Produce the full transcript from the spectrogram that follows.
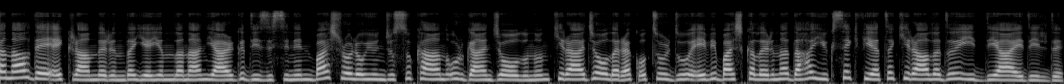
Kanal D ekranlarında yayınlanan Yargı dizisinin başrol oyuncusu Kaan Urgancıoğlu'nun kiracı olarak oturduğu evi başkalarına daha yüksek fiyata kiraladığı iddia edildi.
